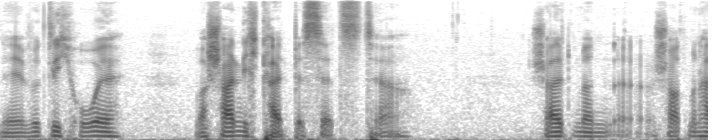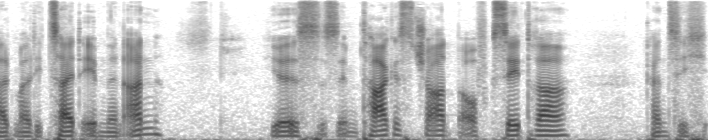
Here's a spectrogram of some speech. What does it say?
eine wirklich hohe Wahrscheinlichkeit besitzt. Ja schaltet man, äh, schaut man halt mal die Zeitebenen an. Hier ist es im Tageschart auf Xetra, kann sich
